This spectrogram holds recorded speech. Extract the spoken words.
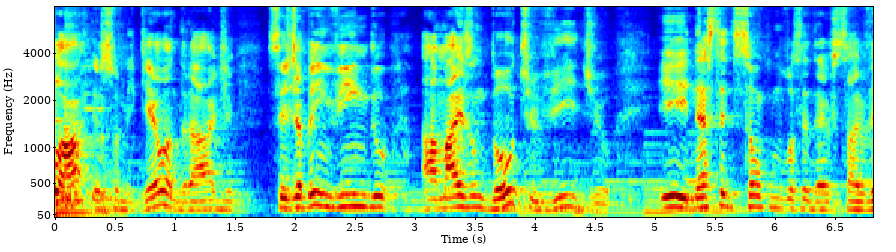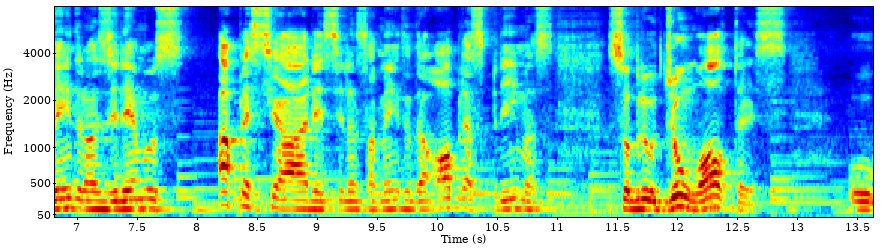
Olá, eu sou Miguel Andrade, seja bem-vindo a mais um Dolce Vídeo e nesta edição, como você deve estar vendo, nós iremos apreciar esse lançamento da Obras-Primas sobre o John Walters, o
